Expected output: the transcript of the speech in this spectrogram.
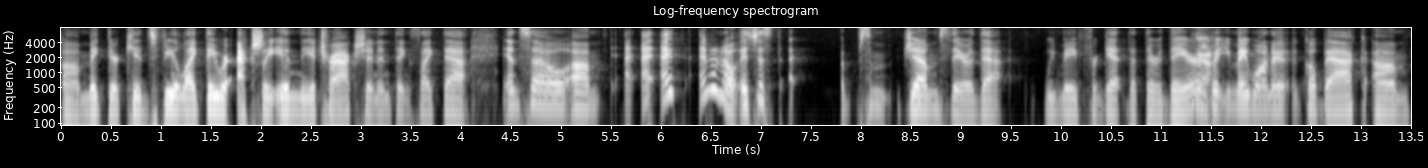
uh, make their kids feel like they were actually in the attraction and things like that. And so um, I, I I don't know, it's just uh, some gems there that we may forget that they're there, Yeah. but you may want to go back. Um,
